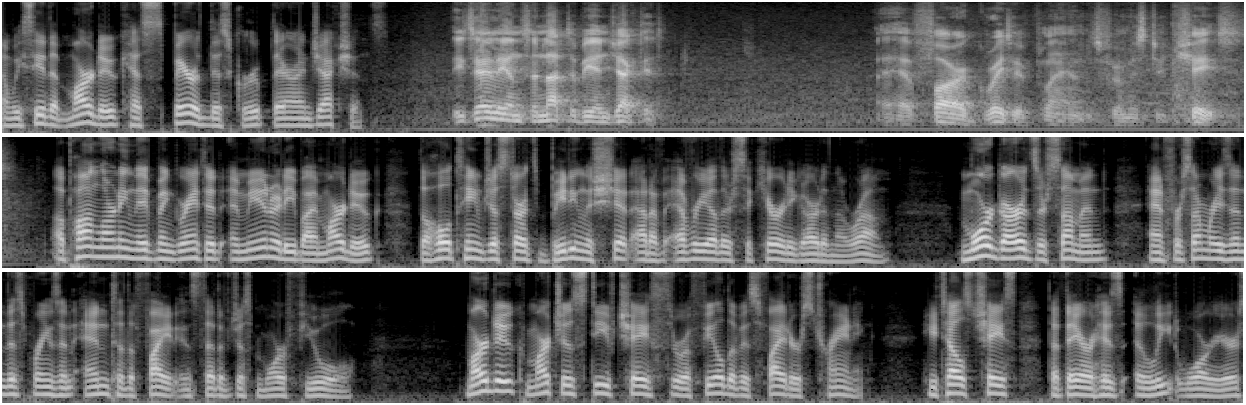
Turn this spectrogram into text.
and we see that Marduk has spared this group their injections. These aliens are not to be injected. I have far greater plans for Mr. Chase. Upon learning they've been granted immunity by Marduk, the whole team just starts beating the shit out of every other security guard in the room. More guards are summoned, and for some reason this brings an end to the fight instead of just more fuel. Marduk marches Steve Chase through a field of his fighters' training. He tells Chase that they are his elite warriors,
